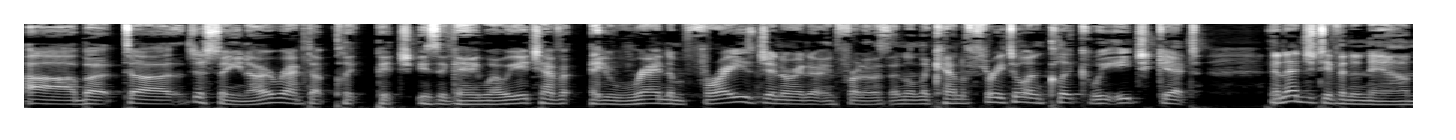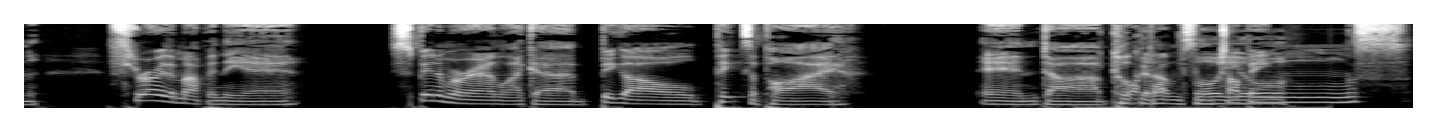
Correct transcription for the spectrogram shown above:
Uh, but uh, just so you know, ramped up click pitch is a game where we each have a random phrase generator in front of us, and on the count of three to one click, we each get an adjective and a noun, throw them up in the air, spin them around like a big old pizza pie, and uh, Cook it up on some for your- toppings.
